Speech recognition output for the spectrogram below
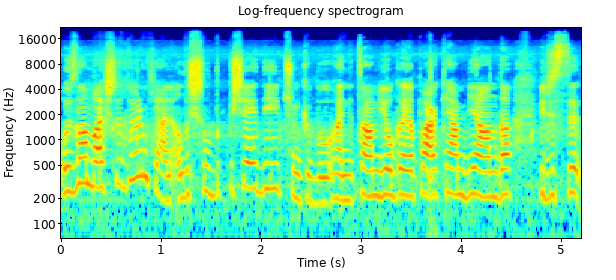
O yüzden başta diyorum ki yani alışıldık bir şey değil çünkü bu hani tam yoga yaparken bir anda birisi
